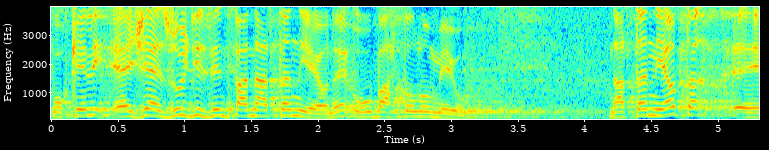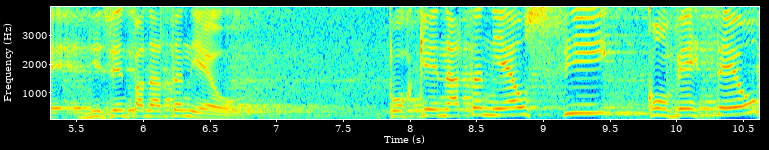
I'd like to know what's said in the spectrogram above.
porque ele, é Jesus dizendo para Nataniel, né, ou Bartolomeu. Nataniel está é, dizendo para Nataniel, porque Nataniel se converteu,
